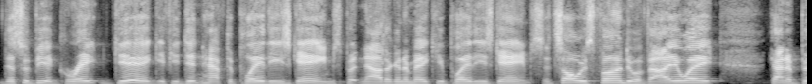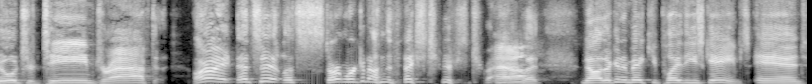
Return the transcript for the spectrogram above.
this would be a great gig if you didn't have to play these games, but now they're going to make you play these games. It's always fun to evaluate, kind of build your team, draft. All right, that's it. Let's start working on the next year's draft. Yeah. But no, they're going to make you play these games. And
